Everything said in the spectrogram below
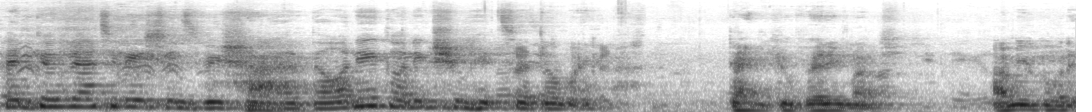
And congratulations, Vishal. অনেক অনেক শুভেচ্ছা তোমায় থ্যাংক ইউ ভেরি মাচ আমি একেবারে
